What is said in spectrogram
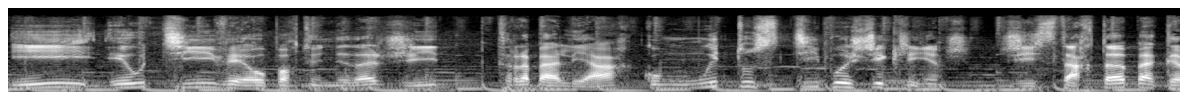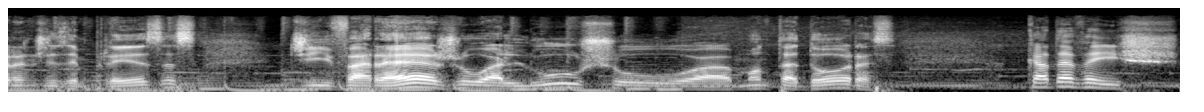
E eu tive a oportunidade de trabalhar com muitos tipos de clientes, de startup a grandes empresas, de varejo a luxo a montadoras. Cada vez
